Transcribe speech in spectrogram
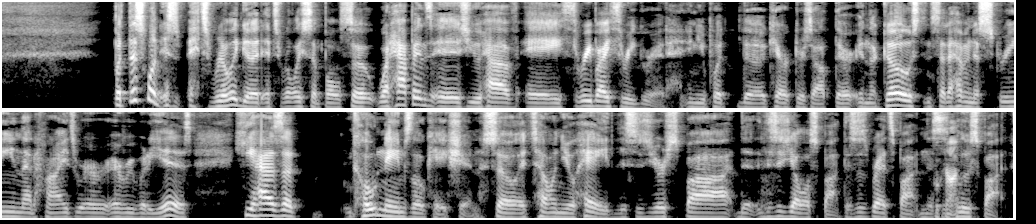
But this one is it's really good. It's really simple. So what happens is you have a three by three grid and you put the characters out there. In the ghost, instead of having a screen that hides where everybody is, he has a Codenames location. So it's telling you, hey, this is your spot, this is yellow spot, this is red spot, and this Okay. is blue spot.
